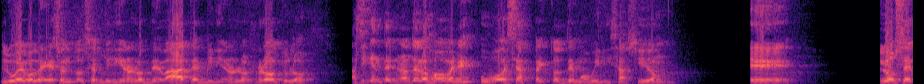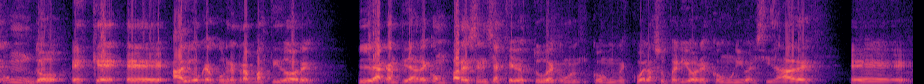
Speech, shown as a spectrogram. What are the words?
Luego de eso entonces vinieron los debates, vinieron los rótulos. Así que en términos de los jóvenes hubo ese aspecto de movilización. Eh, lo segundo es que eh, algo que ocurre tras bastidores, la cantidad de comparecencias que yo estuve con, con escuelas superiores, con universidades, eh,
